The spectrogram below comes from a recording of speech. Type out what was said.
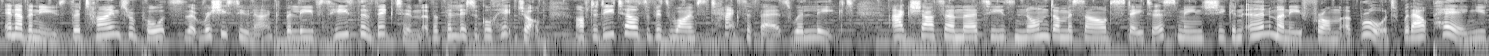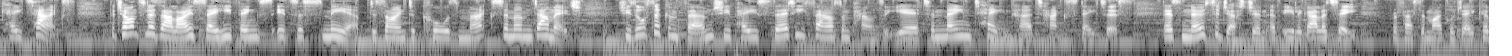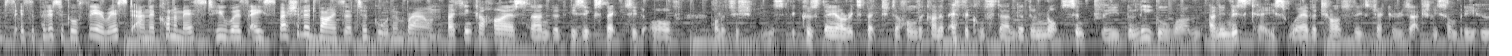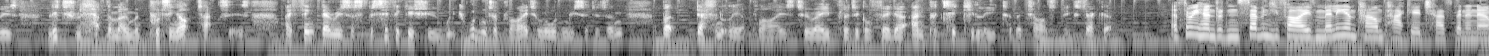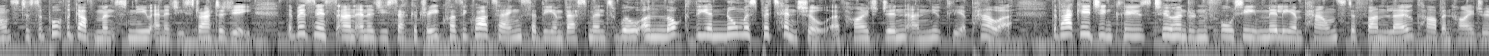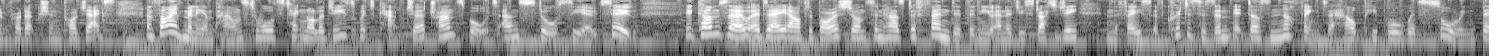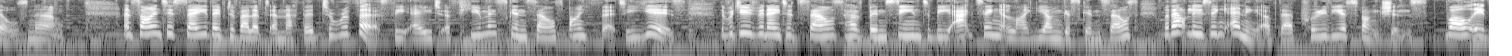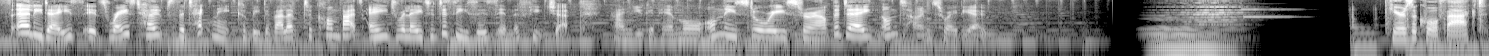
In other news, The Times reports that Rishi Sunak believes he's the victim of a political hit job after details of his wife's tax affairs were leaked. Akshata Murthy's non domiciled status means she can earn money from abroad without paying UK tax. The Chancellor's allies say he thinks it's a smear designed to cause maximum damage. She's also confirmed she pays £30,000 a year to maintain her tax status. There's no suggestion of illegality. Professor Michael Jacobs is a political theorist and economist who was a special advisor to Gordon Brown. I think a higher standard is expected of politicians because they are expected to hold a kind of ethical standard and not simply the legal one. And in this case, where the Chancellor of the Exchequer is actually somebody who is literally at the moment putting up taxes, I think there is a specific issue which wouldn't apply to an ordinary citizen, but definitely applies to a political figure and particularly to the Chancellor of the Exchequer. A £375 million package has been announced to support the government's new energy strategy. The Business and Energy Secretary Kwasi Kwarteng said the investment will unlock the enormous potential of hydrogen and nuclear power. The package includes £240 million to fund low carbon hydrogen production projects and £5 million towards technologies which capture, transport, and store CO2. It comes, though, a day after Boris Johnson has defended the new energy strategy. In the face of criticism, it does nothing to help people with soaring bills now. And scientists say they've developed a method to reverse the age of human skin cells by 30 years. The rejuvenated cells have been seen to be acting like younger skin cells without losing any of their previous functions. While it's early days, it's raised hopes the technique could be developed to combat age related diseases in the future. And you can hear more on these stories throughout the day on Times Radio. Here's a cool fact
